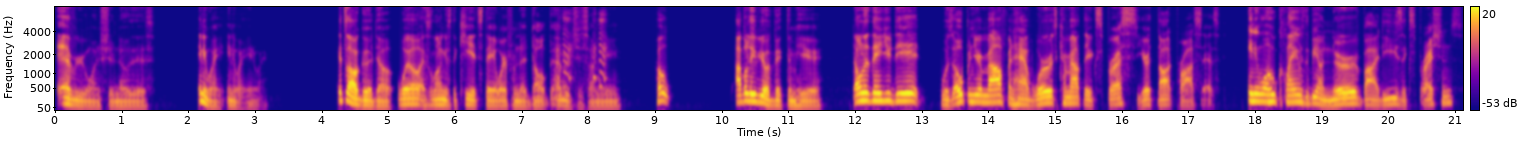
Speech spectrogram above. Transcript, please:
everyone should know this. Anyway, anyway, anyway. It's all good though. Well, as long as the kids stay away from the adult beverages, I mean. Hope, I believe you're a victim here. The only thing you did was open your mouth and have words come out to express your thought process. Anyone who claims to be unnerved by these expressions,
